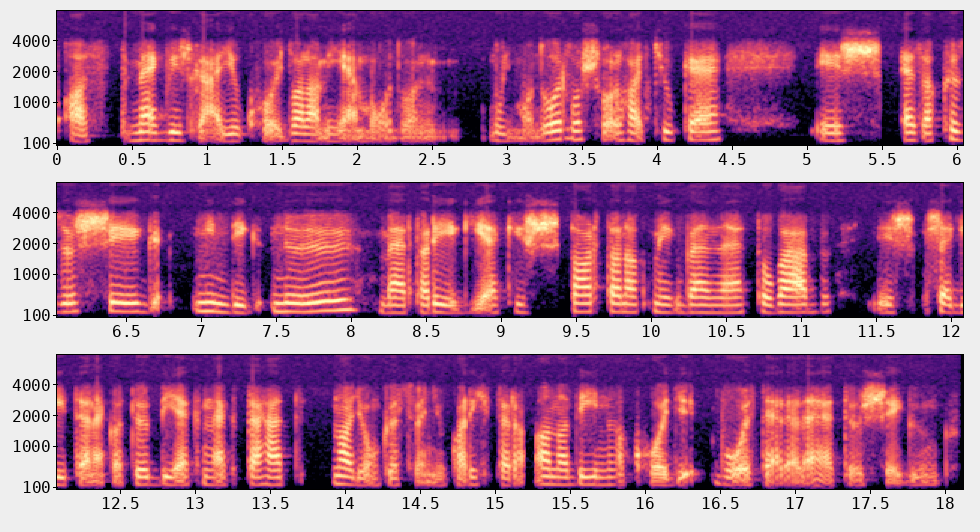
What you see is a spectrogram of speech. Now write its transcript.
azt megvizsgáljuk, hogy valamilyen módon úgymond orvosolhatjuk-e, és ez a közösség mindig nő, mert a régiek is tartanak még benne tovább, és segítenek a többieknek, tehát nagyon köszönjük a Richter Anna díjnak, hogy volt erre lehetőségünk.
